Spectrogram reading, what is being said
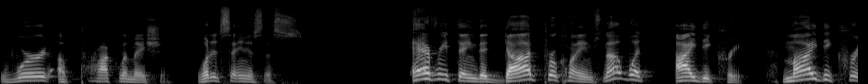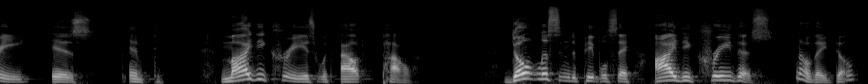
word of proclamation. What it's saying is this everything that God proclaims, not what I decree. My decree is empty. My decree is without power. Don't listen to people say, I decree this. No, they don't.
